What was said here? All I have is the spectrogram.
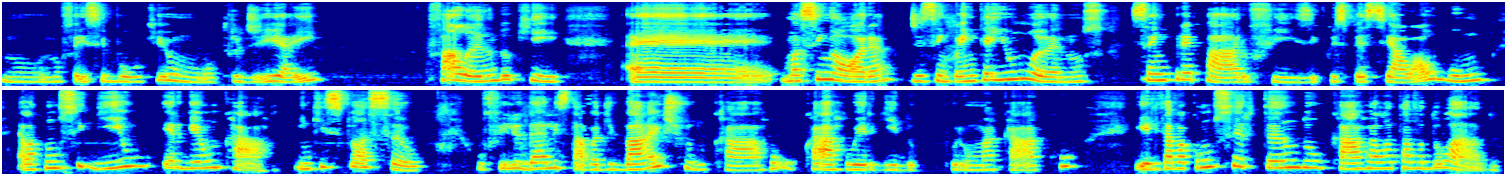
no, no Facebook um outro dia aí, falando que é, uma senhora de 51 anos, sem preparo físico especial algum, ela conseguiu erguer um carro. Em que situação? O filho dela estava debaixo do carro, o carro erguido por um macaco, e ele estava consertando o carro, ela estava do lado.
